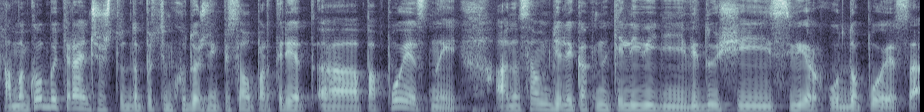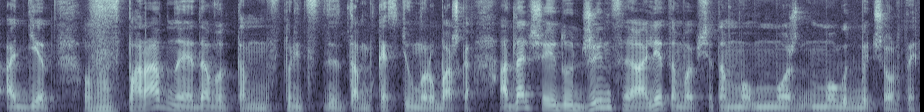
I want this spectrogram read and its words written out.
А могло быть раньше, что, допустим, художник писал портрет э, по поясный, а на самом деле, как на телевидении, ведущий сверху до пояса одет в, парадное, да, вот там, в пред- там костюм и рубашка, а дальше идут джинсы, а летом вообще там мож- могут быть шорты.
